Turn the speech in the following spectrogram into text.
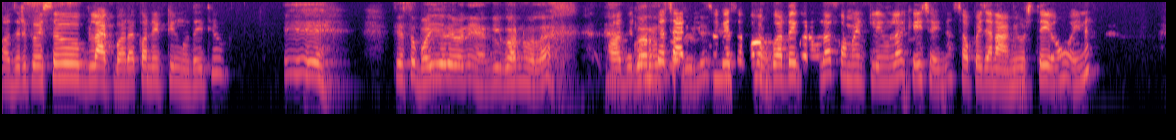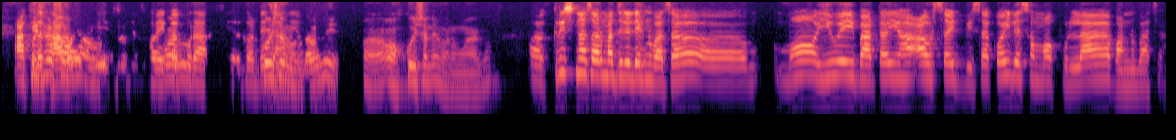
हजुरको यसो ब्ल्याक भएर कनेक्टिङ हुँदै थियो। ए त्यस्तो भइहाल्यो भने ह्यान्डल गर्नु होला गफ गर्दै गरौँला कमेन्ट लिउँला केही छैन सबैजना हामी उस्तै हौ होइन? आफूलाई थाहा कुराहरू सेयर गर्दै कृष्ण शर्माजीले लेख्नु भएको छ म युएबाट यहाँ आउटसाइड भिसा कहिलेसम्म खुल्ला भन्नुभएको छ?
